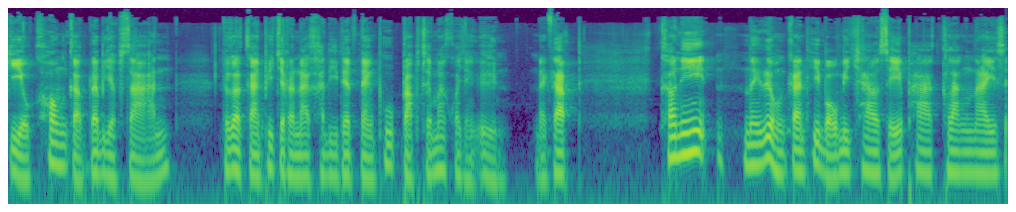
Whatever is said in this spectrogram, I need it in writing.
เกี่ยวข้องกับระเบียบศาลแล้วก็การพิจารณาคดีในแต่งผู้ปรับเสียมากกว่าอย่างอื่นนะครับ คราวนี้ในเรื่องของการที่บอกมีชาวเสภาคลังในเส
